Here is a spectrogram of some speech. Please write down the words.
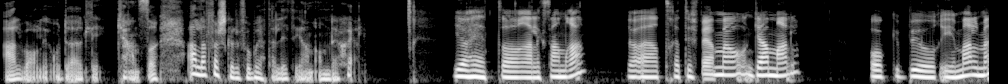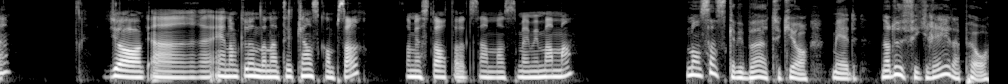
allvarlig och dödlig cancer. Allra först ska du få berätta lite grann om dig själv. Jag heter Alexandra. Jag är 35 år gammal och bor i Malmö. Jag är en av grundarna till Cancerkompisar som jag startade tillsammans med min mamma. Någonstans ska vi börja tycker jag med när du fick reda på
